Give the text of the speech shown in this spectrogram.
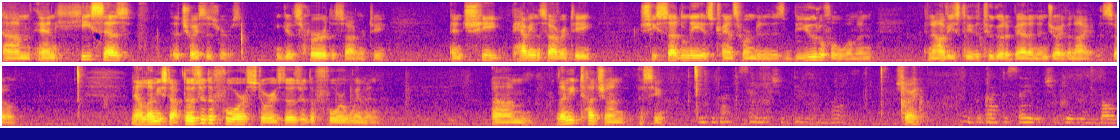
Um, and he says, the choice is yours. He gives her the sovereignty. And she, having the sovereignty, she suddenly is transformed into this beautiful woman. And obviously, the two go to bed and enjoy the night. So, now let me stop. Those are the four stories, those are the four women. Um, let me touch on, let's see. You forgot to say that she gives them both. Sorry? You forgot to say that she gives them both.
